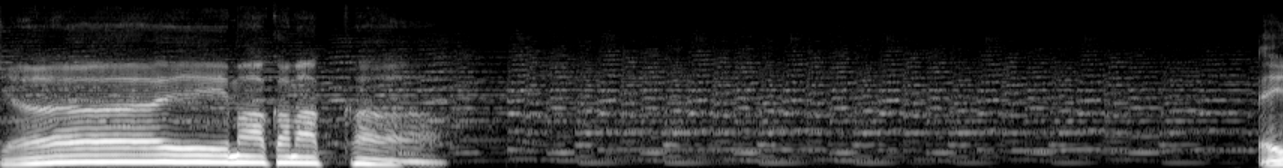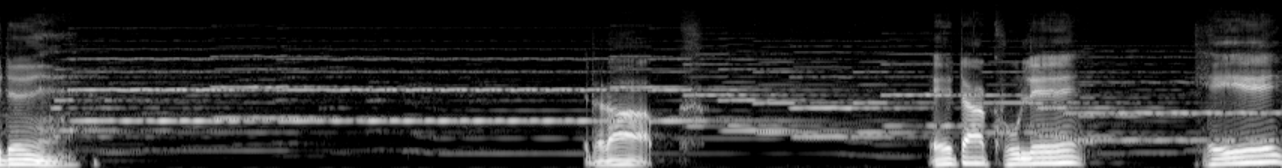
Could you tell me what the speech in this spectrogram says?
জয় মা কামাক্ষা এই রে। এটা রাখ। এটা খুলে খেয়ে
